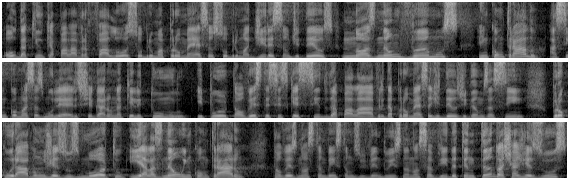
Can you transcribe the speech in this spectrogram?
ou daquilo que a palavra falou sobre uma promessa ou sobre uma direção de Deus, nós não vamos encontrá-lo. Assim como essas mulheres chegaram naquele túmulo e, por talvez ter se esquecido da palavra e da promessa de Deus, digamos assim, procuravam um Jesus morto e elas não o encontraram, talvez nós também estamos vivendo isso na nossa vida, tentando achar Jesus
